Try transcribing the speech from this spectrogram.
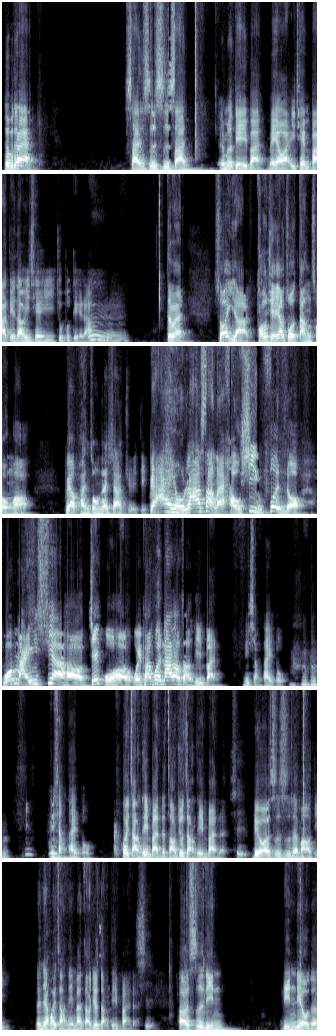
对不对？三四四三有没有跌一半？没有啊，一千八跌到一千一就不跌了。嗯。对不对？所以啊，同学要做当冲哈、不要盘中再下决定，不要哎呦拉上来好兴奋哦，我买一下哈、结果哈、尾盘会拉到涨停板，你想太多，你想太多，会涨停板的早就涨停板了，是。六二四四的茂迪，人家会涨停板早就涨停板了，是。二四零零六的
